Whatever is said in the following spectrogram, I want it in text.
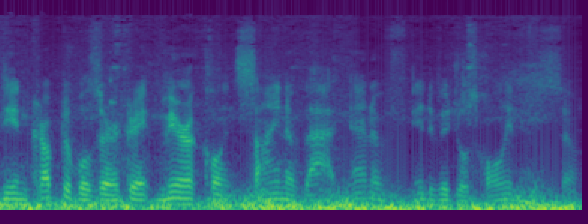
the incorruptibles are a great miracle and sign of that and of individuals' holiness. So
